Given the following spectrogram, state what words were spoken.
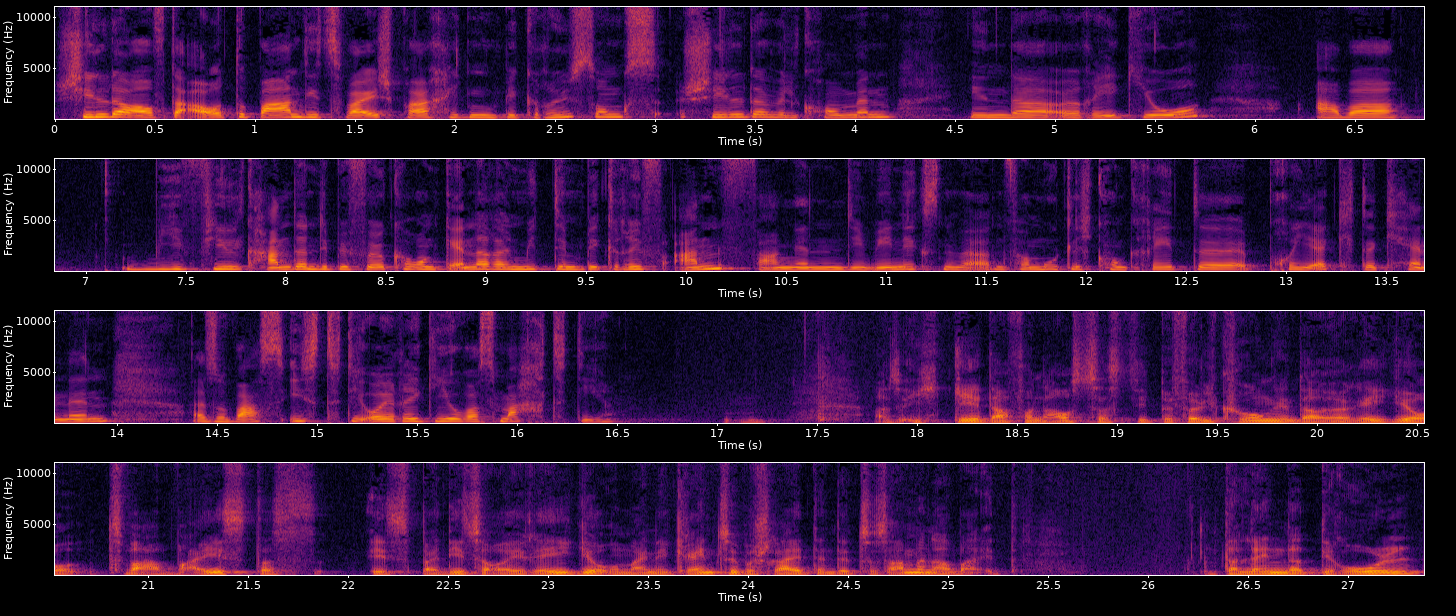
Schilder auf der Autobahn, die zweisprachigen Begrüßungsschilder. Willkommen in der Euregio. Aber wie viel kann denn die Bevölkerung generell mit dem Begriff anfangen? Die wenigsten werden vermutlich konkrete Projekte kennen. Also was ist die Euregio, was macht die? Also ich gehe davon aus, dass die Bevölkerung in der Euregio zwar weiß, dass es bei dieser Euregio um eine grenzüberschreitende Zusammenarbeit der Länder Tirol,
